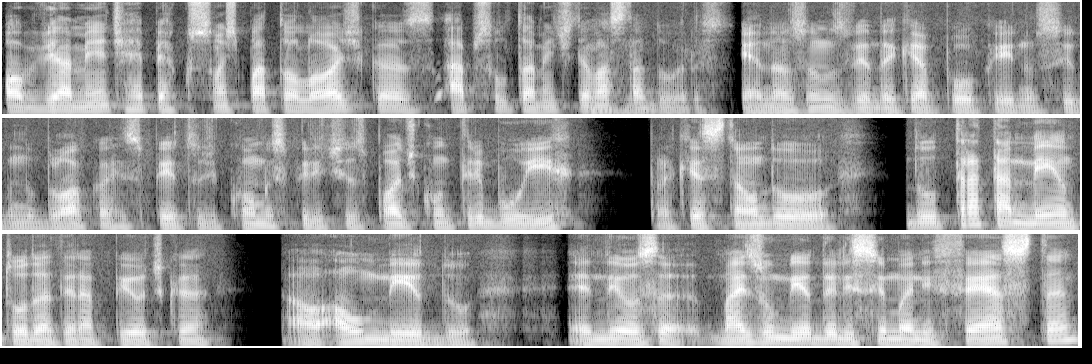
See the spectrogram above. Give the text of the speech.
obviamente, repercussões patológicas absolutamente uhum. devastadoras. É, nós vamos ver daqui a pouco aí no segundo bloco a respeito de como o espiritismo pode contribuir para a questão do, do tratamento ou da terapêutica ao, ao medo. É, Neuza, mas o medo ele se manifesta,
